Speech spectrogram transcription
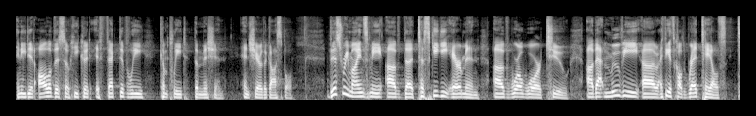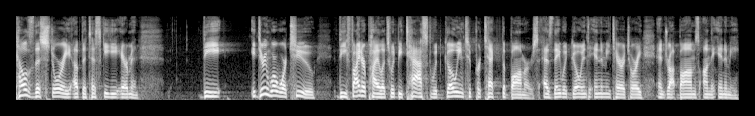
And he did all of this so he could effectively complete the mission and share the gospel. This reminds me of the Tuskegee Airmen of World War II. Uh, that movie, uh, I think it's called Red Tails, tells this story of the Tuskegee Airmen. The, during World War II, the fighter pilots would be tasked with going to protect the bombers as they would go into enemy territory and drop bombs on the enemy.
